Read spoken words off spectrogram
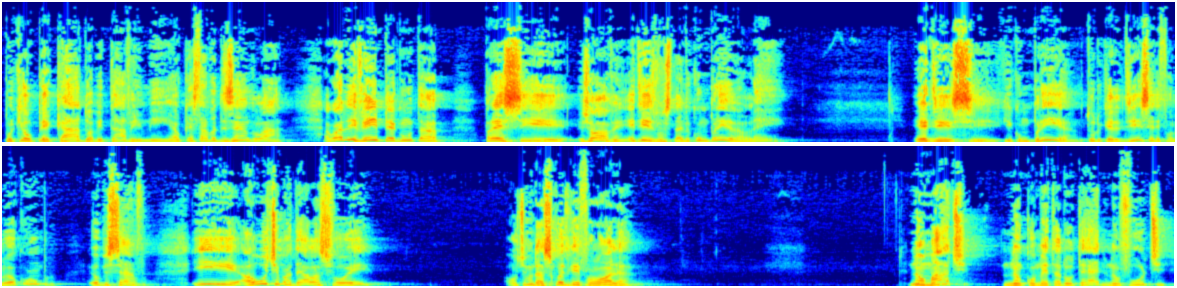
porque o pecado habitava em mim, é o que eu estava dizendo lá. Agora ele vem e pergunta para esse jovem, ele diz: Você deve cumprir a lei. Ele disse que cumpria tudo que ele disse, ele falou: Eu cumpro, eu observo. E a última delas foi, a última das coisas que ele falou: Olha, não mate, não cometa adultério, não furte,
